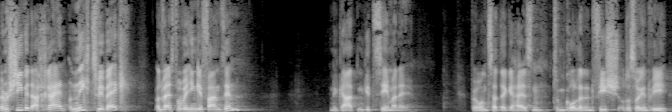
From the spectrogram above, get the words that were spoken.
beim Schiebedach rein und nichts wie weg. Und weißt, wo wir hingefahren sind? In den Garten Gethsemane. Bei uns hat er geheißen, zum goldenen Fisch oder so irgendwie,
